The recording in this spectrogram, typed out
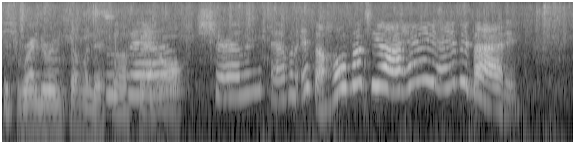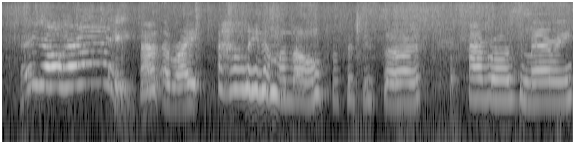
Just rendering some of this uh, fat off. Shirley, Evelyn. It's a whole bunch of y'all. Hey, everybody. Hey y'all, hey. All right. Helena Malone for 50 stars. Hi, Rosemary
